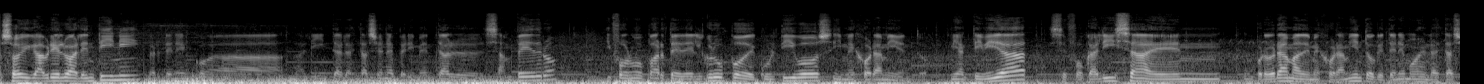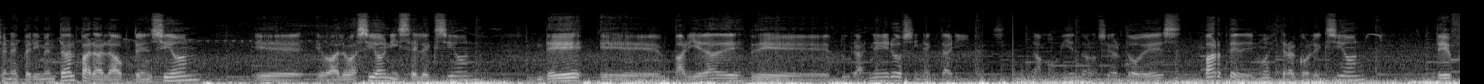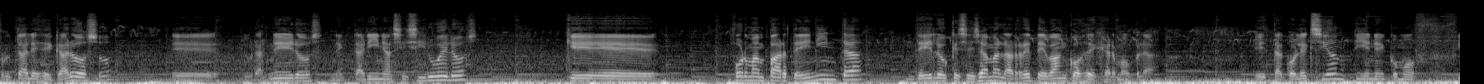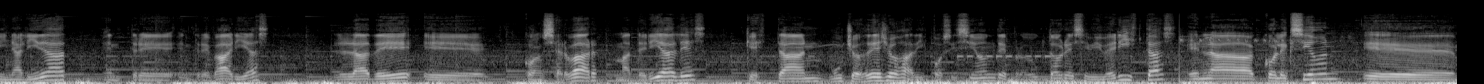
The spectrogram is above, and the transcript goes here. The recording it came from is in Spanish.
Soy Gabriel Valentini, pertenezco a, al INTA, la Estación Experimental San Pedro, y formo parte del grupo de cultivos y mejoramiento. Mi actividad se focaliza en un programa de mejoramiento que tenemos en la Estación Experimental para la obtención, eh, evaluación y selección de eh, variedades de durazneros y nectarinas. Estamos viendo, ¿no es cierto?, es parte de nuestra colección frutales de carozo, eh, durazneros, nectarinas y ciruelos, que forman parte en INTA de lo que se llama la red de bancos de germoplasma. Esta colección tiene como finalidad, entre, entre varias, la de eh, conservar materiales que están muchos de ellos a disposición de productores y viveristas. En la colección eh,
